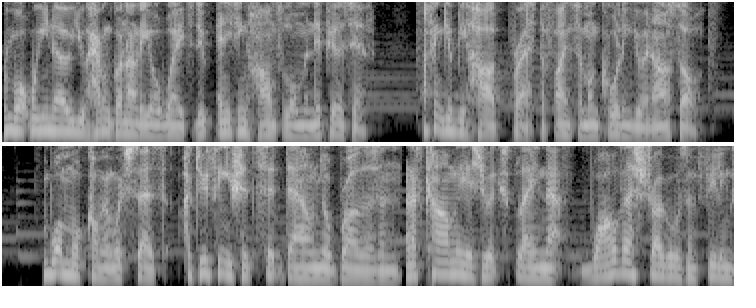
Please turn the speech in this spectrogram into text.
From what we know, you haven't gone out of your way to do anything harmful or manipulative. I think you'd be hard pressed to find someone calling you an arsehole. One more comment which says, I do think you should sit down your brothers and, and as calmly as you explain that while their struggles and feelings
